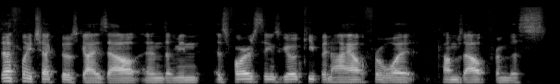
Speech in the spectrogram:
definitely check those guys out. And I mean, as far as things go, keep an eye out for what comes out from this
